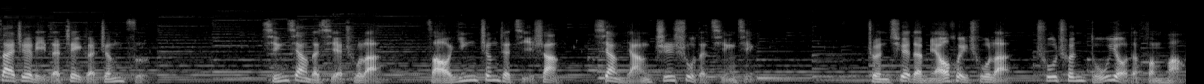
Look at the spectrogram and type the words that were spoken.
在这里的这个“争”字，形象地写出了早莺争着挤上向阳之树的情景，准确地描绘出了初春独有的风貌。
